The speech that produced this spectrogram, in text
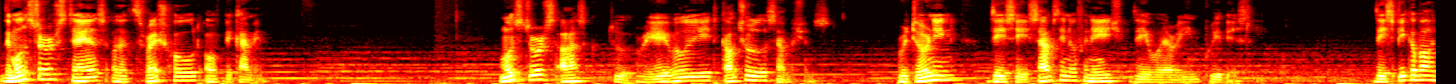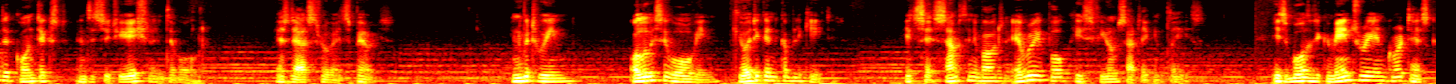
The monster stands on the threshold of becoming. Monsters ask to re-evaluate cultural assumptions. Returning, they say something of an age they were in previously. They speak about the context and the situation in the world, as does Rivette Paris. In between, always evolving, chaotic and complicated, it says something about every epoch his films are taking place. It's both documentary and grotesque,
